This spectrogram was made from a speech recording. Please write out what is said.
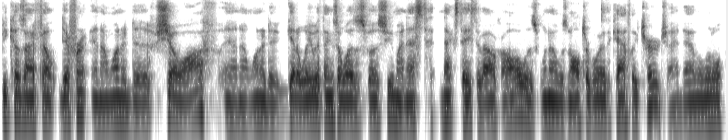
because I felt different and I wanted to show off and I wanted to get away with things I wasn't supposed to, my next next taste of alcohol was when I was an altar boy at the Catholic Church. I had to have a little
